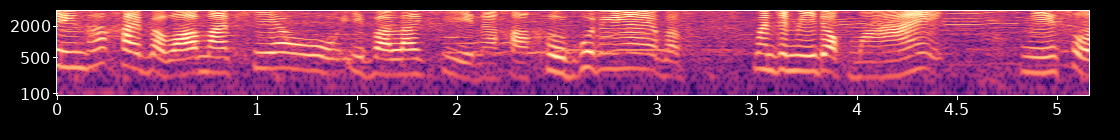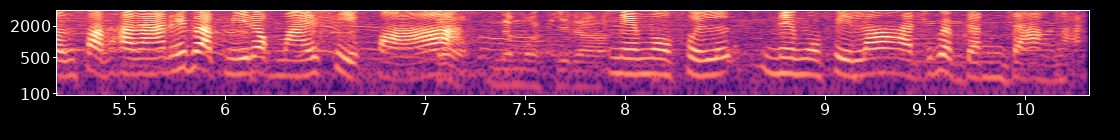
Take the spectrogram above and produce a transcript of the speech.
จริงถ้าใครแบบว่ามาเที่ยวอิบารากินะคะ คือพูดง่ายๆแบบมันจะมีดอกไม้ มีสวนสาธารณะที่แบบมีดอกไม้สีฟ้า เนโมคิระเนโมฟิลเนโมฟิล่าที่แบบดังๆอะ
